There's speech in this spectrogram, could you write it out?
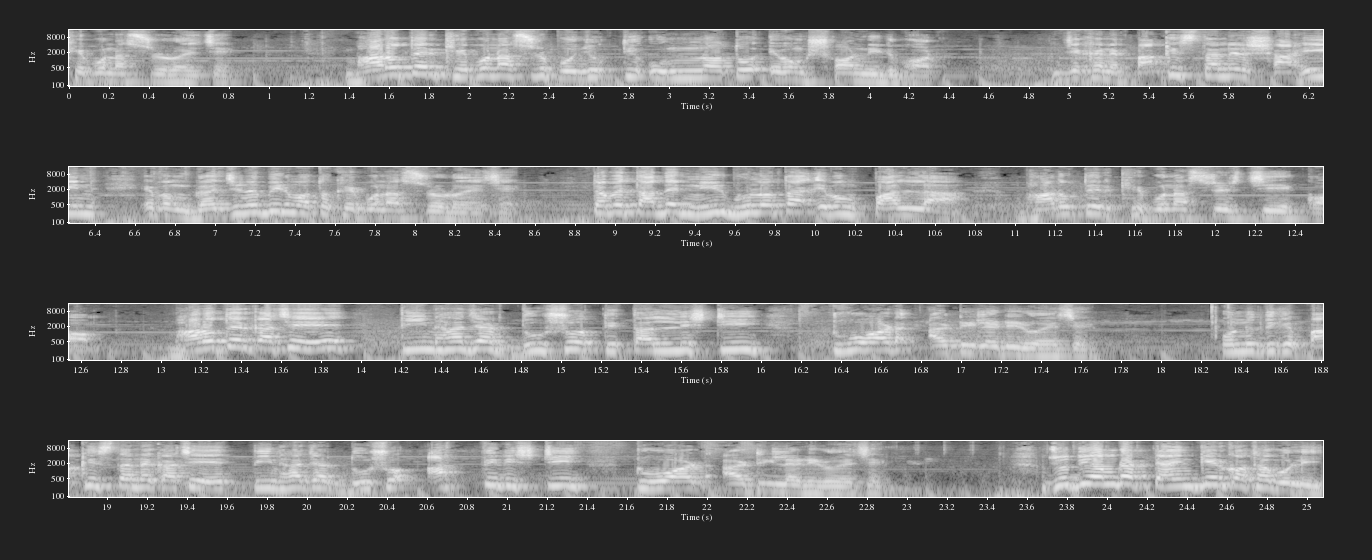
ক্ষেপণাস্ত্র রয়েছে। ভারতের ক্ষেপণাস্ত্র প্রযুক্তি উন্নত এবং স্বনির্ভর, যেখানে পাকিস্তানের শাহিন এবং গজনবীর মতো ক্ষেপণাস্ত্র রয়েছে। তবে তাদের নির্ভুলতা এবং পাল্লা ভারতের ক্ষেপণাস্ত্রের চেয়ে কম। ভারতের কাছে তিন হাজার দুশো তেতাল্লিশটি টুয়ার্ড আর্টিলারি রয়েছে। অন্যদিকে পাকিস্তানের কাছে তিন হাজার দুশো আটত্রিশটি টুয়ার্ড আর্টিলারি রয়েছে। যদি আমরা ট্যাঙ্কের কথা বলি,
